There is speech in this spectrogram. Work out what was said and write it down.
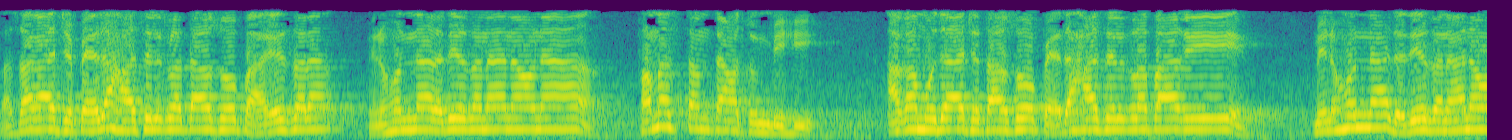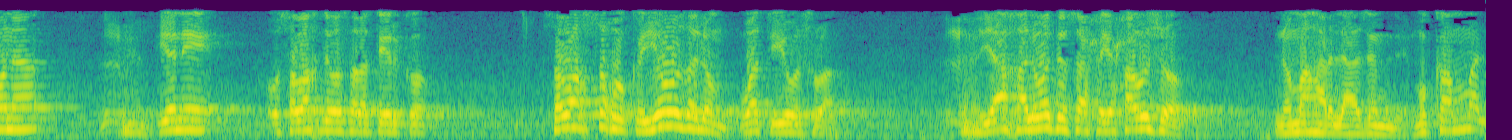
پس هغه چې پیدا حاصل کړ تاسو پاره سره منهن ردی زنانونا فمستمتعتم به هغه مودا چې تاسو پیدا حاصل کړ پاره منهن د دې زنانونا یعنی او سوخ دی وسره تیر کو سوخ سخو ک یو ظلم وتی یو شو یا خلوت صحیحه او شو نو مہر لازم دی مکمل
